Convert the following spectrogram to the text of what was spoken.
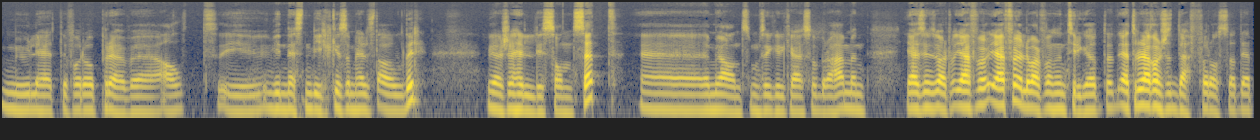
muligheter for å prøve alt i nesten hvilken som helst alder. Vi er så heldige sånn sett. Uh, det er mye annet som sikkert ikke er så bra her, men jeg, synes i hvert fall, jeg, føl- jeg føler i hvert fall en trygghet. at- Jeg tror det er kanskje derfor også at jeg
